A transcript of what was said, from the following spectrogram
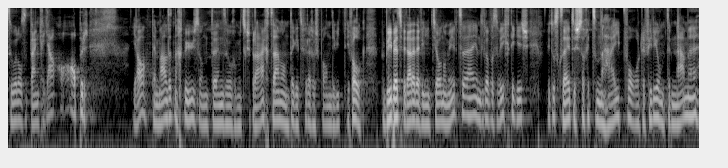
zulassen, denken, ja, aber ja, dann meldet euch bei uns und dann suchen wir das Gespräch zusammen und dann gibt es vielleicht eine spannende weitere Folge. Wir bleiben jetzt bei dieser Definition, die wir zwei haben und ich glaube, was wichtig ist, wie du es gesagt hast, ist so ein zu einem Hype geworden. Viele Unternehmen,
